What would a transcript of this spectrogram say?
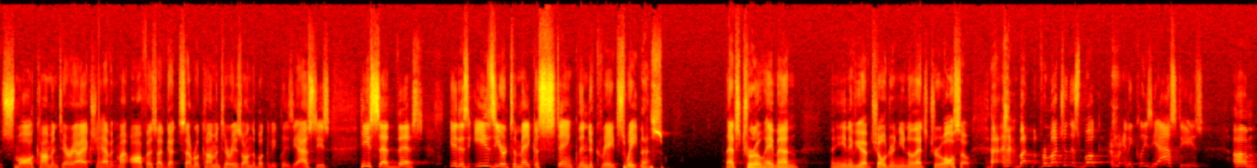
small commentary, I actually have it in my office, I've got several commentaries on the book of Ecclesiastes. He said this It is easier to make a stink than to create sweetness. That's true, amen? Any of you have children, you know that's true also. but for much of this book in Ecclesiastes, um,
